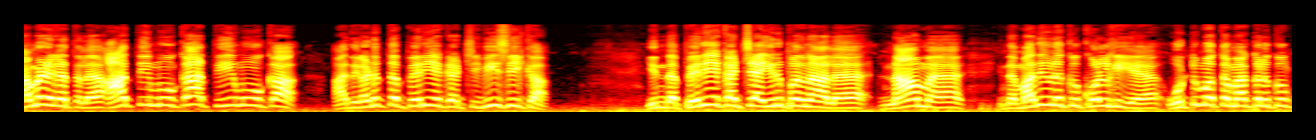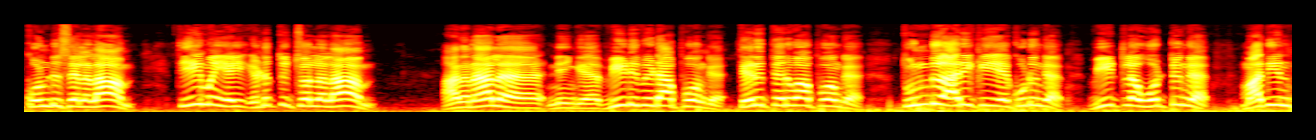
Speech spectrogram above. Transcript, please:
தமிழகத்தில் அதிமுக திமுக அதுக்கு அடுத்த பெரிய கட்சி விசிக இந்த பெரிய கட்சியாக இருப்பதனால நாம் இந்த மதுவிலக்கு கொள்கையை ஒட்டுமொத்த மக்களுக்கும் கொண்டு செல்லலாம். தீமையை எடுத்து சொல்லலாம். அதனால் நீங்கள் வீடு வீடாக போங்க தெரு தெருவாக போங்க. துண்டு அறிக்கையை கொடுங்க வீட்டில் ஒட்டுங்க. மதியின்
